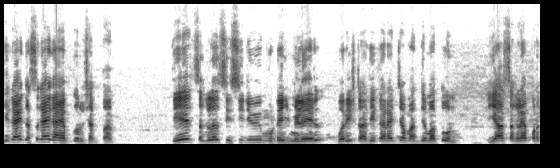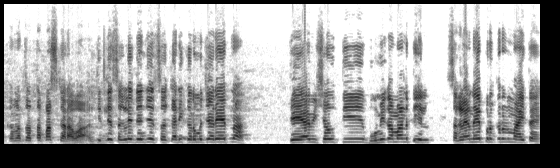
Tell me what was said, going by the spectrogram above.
ते काय कसं काय गायब करू शकतात? ते सगळं C C T V footage मिळेल वरिष्ठ अधिकाऱ्याच्या माध्यमातून या सगळ्या प्रकरणाचा तपास करावा. आणि तिथले सगळे त्यांचे सहकारी कर्मचारी आहेत ना ते या विषयावरती भूमिका मांडतील. सगळ्यांना हे प्रकरण माहीत आहे.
